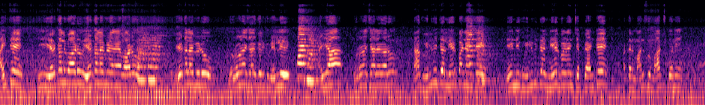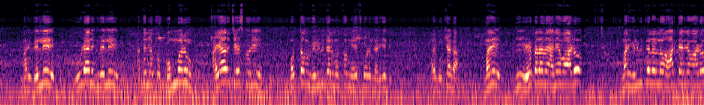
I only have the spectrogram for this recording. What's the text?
అయితే ఈ ఎరకలివాడు ఏకలవ్యుడు అనేవాడు ఏకలవ్యుడు ద్రోణాచార్య గారికి వెళ్ళి అయ్యా ద్రోణాచార్య గారు నాకు విలువిద్యలు నేర్పండి అంటే నేను నీకు విలువిద్యలు నేర్పడని చెప్పి అంటే అతని మనసు మార్చుకొని మరి వెళ్ళి గూడానికి వెళ్ళి అతని యొక్క బొమ్మను తయారు చేసుకొని మొత్తం విలువిద్యలు మొత్తం నేర్చుకోవడం జరిగింది. మరి ముఖ్యంగా మరి ఈ ఏకలవ్య అనేవాడు మరి విలువిద్యలలో ఆరితేరినవాడు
